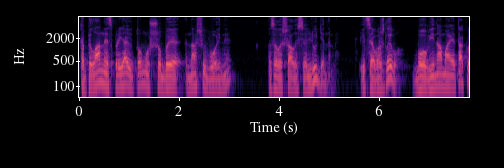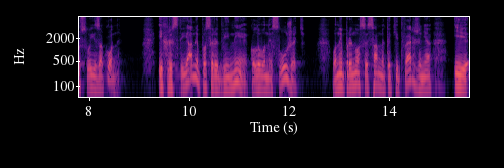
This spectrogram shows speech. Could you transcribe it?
Капелани сприяють тому, щоб наші воїни залишалися людяними. І це важливо, бо війна має також свої закони. І християни посеред війни, коли вони служать, вони приносять саме такі твердження і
